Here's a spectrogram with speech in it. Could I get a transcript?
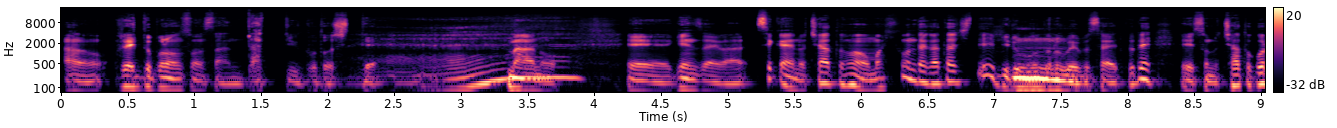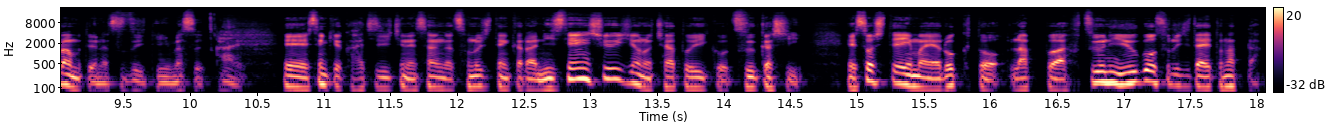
あのフレッド・ブロンソンさんだっていうことを知って。まああのえー現在は世界のチャートファンを巻き込んだ形でビルボードのウェブサイトで、えーそのチャートコラムというのは続いています。はい。えー1981年3月その時点から2000種以上のチャートウィークを通過し、えーそして今やロックとラップは普通に融合する時代となった。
